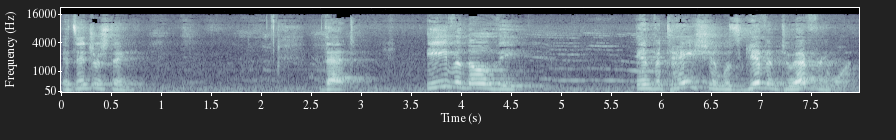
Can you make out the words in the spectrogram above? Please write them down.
It's interesting that even though the invitation was given to everyone,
